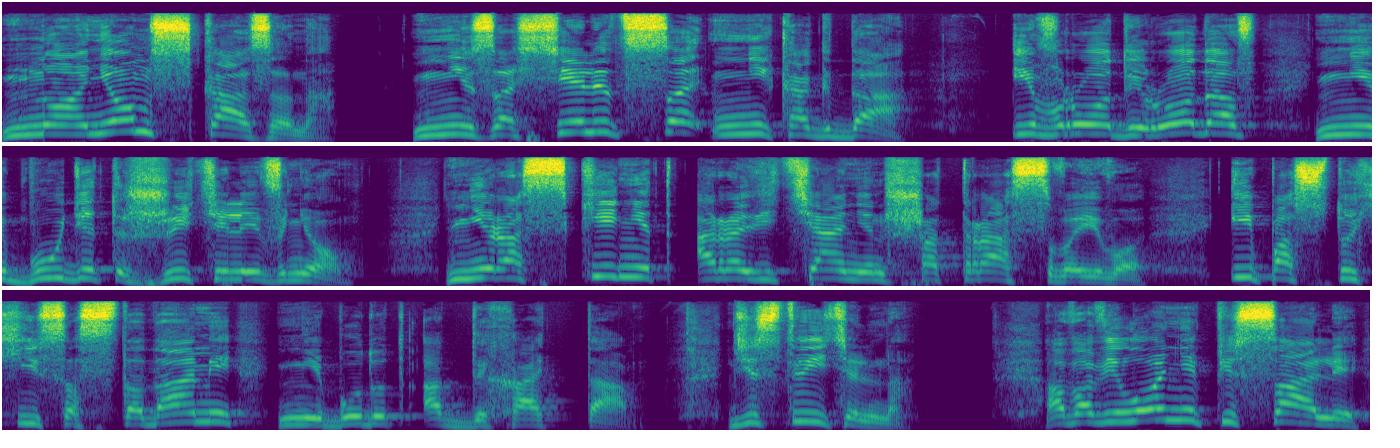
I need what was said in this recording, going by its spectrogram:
Но о нем сказано «не заселится никогда», и в роды родов не будет жителей в нем. Не раскинет аравитянин шатра своего, и пастухи со стадами не будут отдыхать там. Действительно, о Вавилоне писали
